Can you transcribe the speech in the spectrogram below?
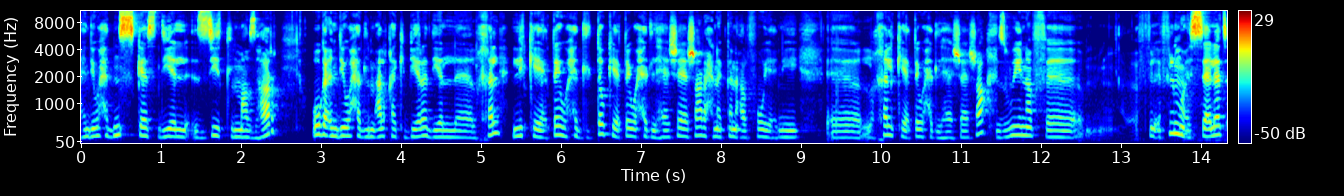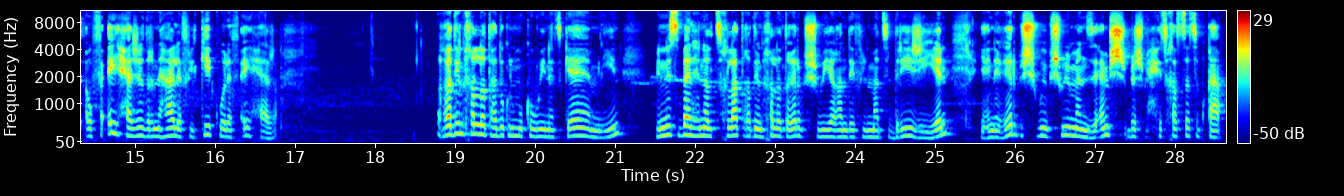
عندي واحد نص كاس ديال الزيت المزهر وعندي واحد المعلقة كبيرة ديال الخل اللي كيعطي واحد اللذه وكيعطي واحد الهشاشة. راه حنا كنعرفوا يعني آه، الخل كيعطي واحد الهشاشة زوينة في في المعسلات أو في أي حاجة درناها لا في الكيك ولا في أي حاجة. غادي نخلط هذوك المكونات كاملين. بالنسبة لهنا التخلاط غادي نخلط غير بشوية غنضيف الماء تدريجيا يعني غير بشوية بشوية ما نزعمش باش حيت خاصها تبقى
